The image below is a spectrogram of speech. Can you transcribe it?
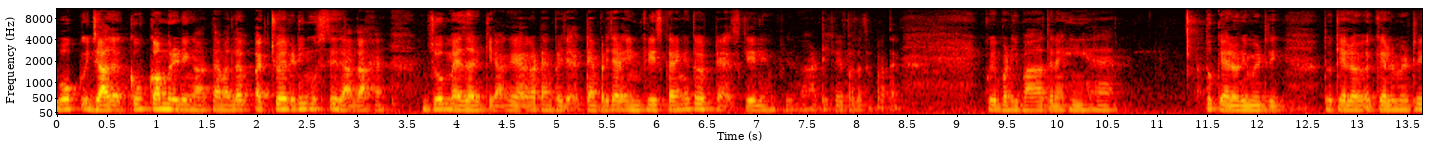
वो ज़्यादा, को कम रीडिंग आता है मतलब एक्चुअल रीडिंग उससे ज़्यादा है, जो मेज़र किया गया। अगर टेम्परेचर टेम्परेचर इंक्रीज़ करेंगे तो स्केल इंक्रीज हाँ ठीक है पता से पता है। कोई बड़ी बात नहीं है। तो कैलोरीमेट्री तो कैलो कैलोमेट्री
